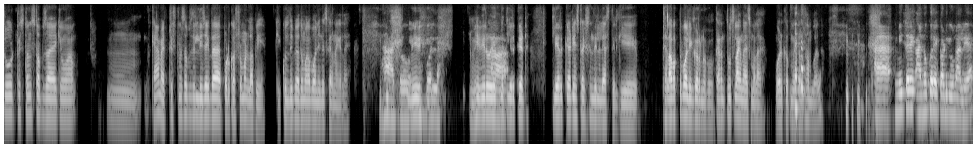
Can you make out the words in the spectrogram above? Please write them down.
तो ट्रिस्टन स्टब्स आहे किंवा काय माहीत ट्रिस्टन स्टब्स दिल्लीच्या एकदा पॉडकास्टवर म्हटला बी, की कुलदीप यादव मला बॉलिंगच करणार गेलाय. मे बी रोहितनं. Clear cut clear cut instruction दिलेले असतील, की त्याला फक्त बॉलिंग करू नको. कारण तूच लागणार आहेस मला वर्ल्ड कपमध्ये त्याला थांबवायला. मी तर एक अनोखं रेकॉर्ड घेऊन आलोय हां.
